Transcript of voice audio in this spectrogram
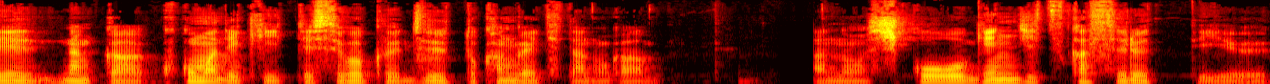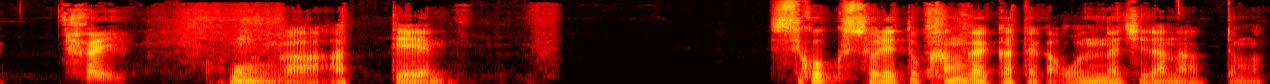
で、なんか、ここまで聞いてすごくずっと考えてたのが、あの、思考を現実化するっていうはい。本があって、すごくそれと考え方が同じだなって思っ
